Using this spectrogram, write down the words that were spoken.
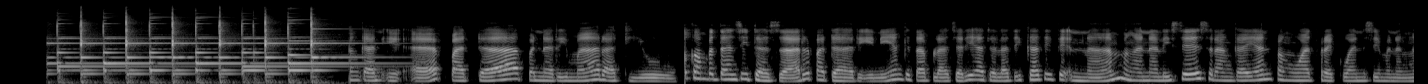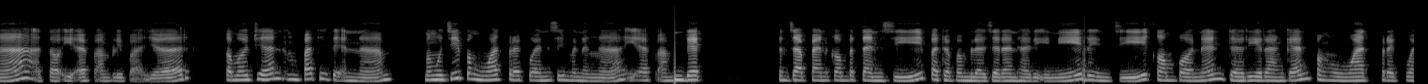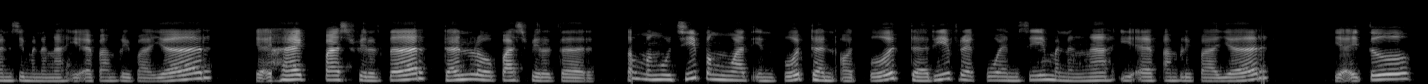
Rangkaian IF pada penerima radio. Kompetensi dasar pada hari ini yang kita pelajari adalah 3.6 menganalisis rangkaian penguat frekuensi menengah atau IF amplifier. Kemudian 4.6 menguji penguat frekuensi menengah IF indeks pencapaian kompetensi pada pembelajaran hari ini rinci komponen dari rangkaian penguat frekuensi menengah IF amplifier yaitu high pass filter dan low pass filter. Menguji penguat input dan output dari frekuensi menengah IF amplifier yaitu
